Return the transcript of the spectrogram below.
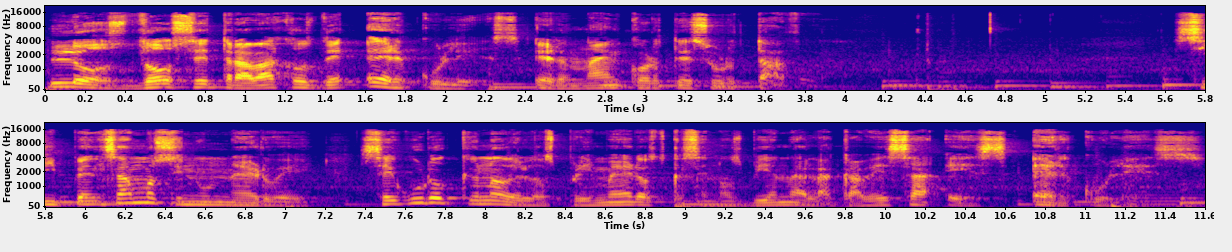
Los doce trabajos de Hércules, Hernán Cortés Hurtado. Si pensamos en un héroe, seguro que uno de los primeros que se nos viene a la cabeza es Hércules.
